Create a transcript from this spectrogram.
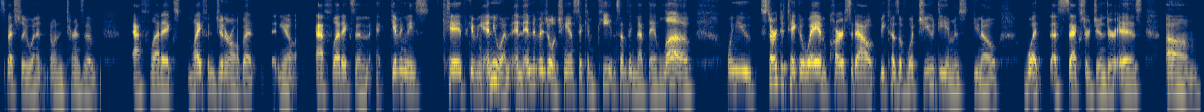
especially when it, when in terms of athletics, life in general, but you know, athletics and eh, giving these kids, giving anyone an individual chance to compete in something that they love. When you start to take away and parse it out because of what you deem as, you know, what a sex or gender is um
